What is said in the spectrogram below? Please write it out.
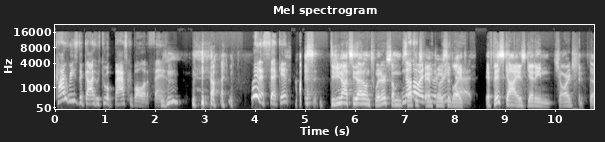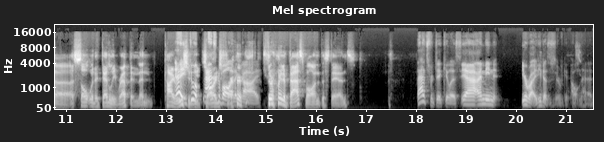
Kyrie's the guy who threw a basketball at a fan. Mhm. yeah. Wait a second. I did you not see that on Twitter? Some No, Celtics fan posted like, that. if this guy is getting charged with uh, assault with a deadly weapon, then Kyrie Yeah, should be charged for a guy. throwing a basketball into the stands. That's ridiculous. Yeah, I mean, you're right. He does deserve to get pulled in the head.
